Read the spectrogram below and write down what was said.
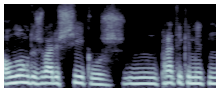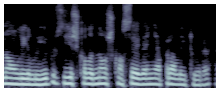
ao longo dos vários ciclos hum, praticamente não lê livros e a escola não os consegue ganhar para a leitura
